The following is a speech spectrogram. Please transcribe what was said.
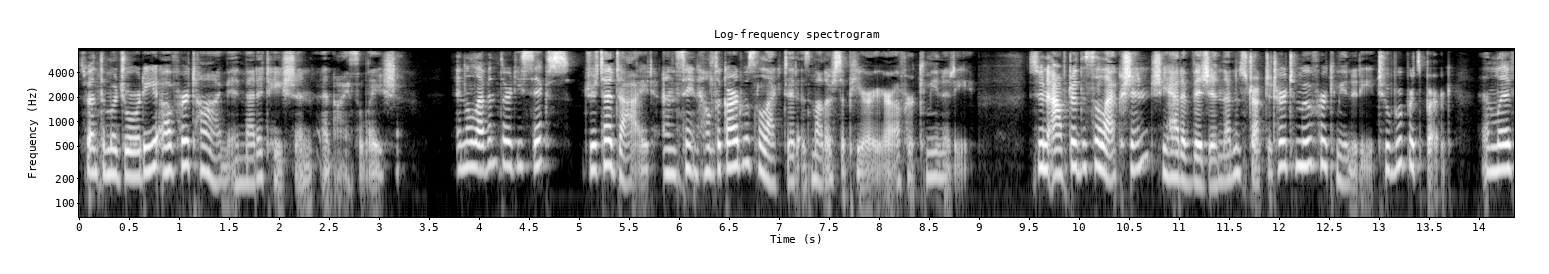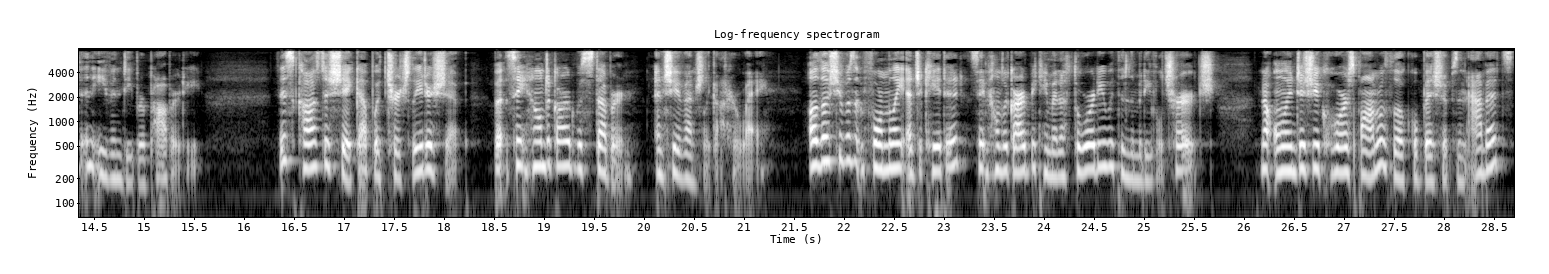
spent the majority of her time in meditation and isolation. In 1136, Jutta died, and St. Hildegard was elected as Mother Superior of her community. Soon after this election, she had a vision that instructed her to move her community to Rupertsberg and live in even deeper poverty. This caused a shake-up with church leadership, but St. Hildegard was stubborn, and she eventually got her way. Although she wasn't formally educated, St. Hildegard became an authority within the medieval church. Not only did she correspond with local bishops and abbots,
